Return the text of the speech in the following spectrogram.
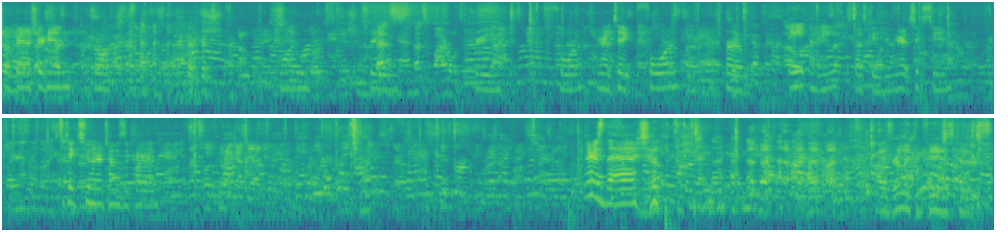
So banish your hand. Draw. One, two, That's, that's viral. three, four. You're gonna take four or eight and eight. That's good. You're at sixteen. You take two hundred times the card. There's the ash. I was really confused because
